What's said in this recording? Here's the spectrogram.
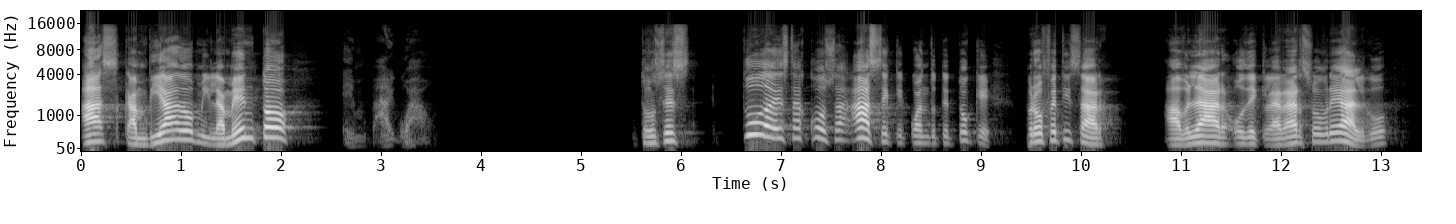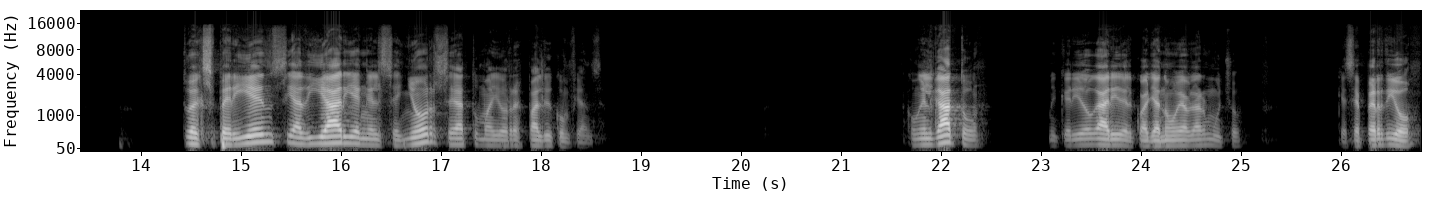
Has cambiado mi lamento en wow. Entonces, toda esta cosa hace que cuando te toque profetizar, hablar o declarar sobre algo, tu experiencia diaria en el Señor sea tu mayor respaldo y confianza. Con el gato, mi querido Gary, del cual ya no voy a hablar mucho, que se perdió,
